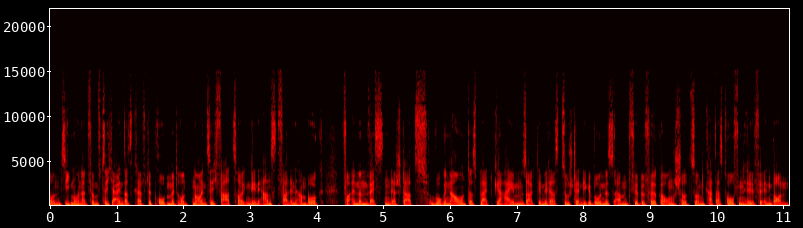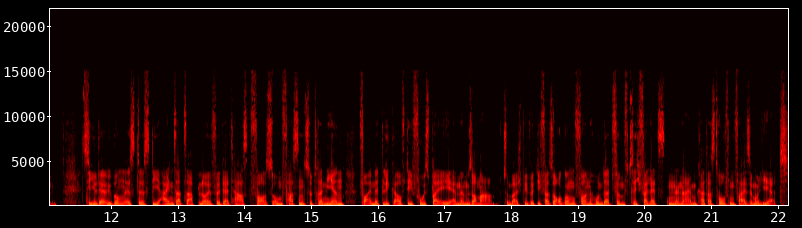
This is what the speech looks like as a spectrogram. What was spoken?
Rund 750 Einsatzkräfte proben mit rund 90 Fahrzeugen den Ernstfall in Hamburg, vor allem im Westen der Stadt. Wo genau, das bleibt geheim, sagte mir das zuständige Bundesamt für Bevölkerungsschutz und Katastrophenhilfe in Bonn. Ziel der Übung ist es, die Einsatzabläufe der Taskforce umfassend zu trainieren, vor allem mit Blick auf die Fußball-EM im Sommer. Zum Beispiel wird die Versorgung von 150 Verletzten in einem Katastrophenfall simuliert.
